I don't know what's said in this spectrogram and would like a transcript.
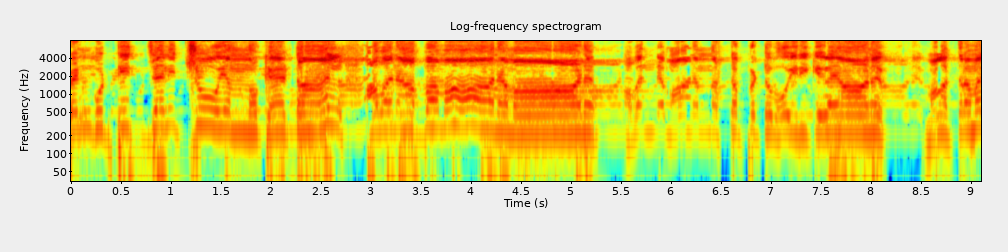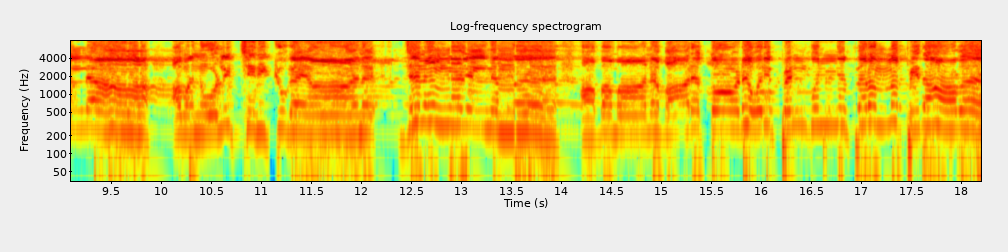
പെൺകുട്ടി ജനിച്ചു എന്ന് കേട്ടാൽ അവൻ അപമാനമാണ്. അവന്റെ മാനം നഷ്ടപ്പെട്ടു പോയിരിക്കുകയാണ്. മാത്രമല്ല അവൻ ഒളിച്ചിരിക്കുകയാണ്. ജനങ്ങളിൽ നിന്ന് അപമാന ഭാരത്തോടെ ഒരു പെൺകുഞ്ഞ് പിറന്ന പിതാവ്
